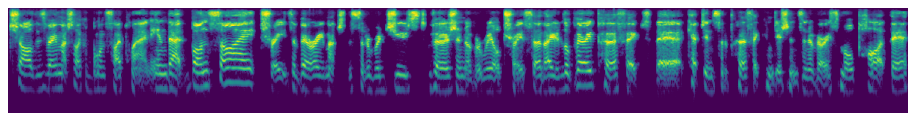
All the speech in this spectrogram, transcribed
child is very much like a bonsai plant in that bonsai trees are very much the sort of reduced version of a real tree. So they look very perfect. They're kept in sort of perfect conditions in a very small pot. Their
